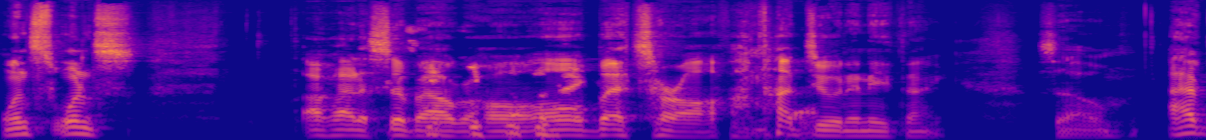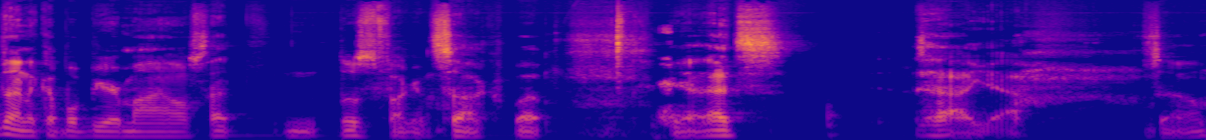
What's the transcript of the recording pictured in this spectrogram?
Once once I've had a sip of alcohol, all bets are off. I'm not doing anything. So I have done a couple beer miles. That those fucking suck, but yeah, that's uh, yeah. So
